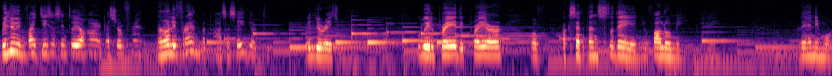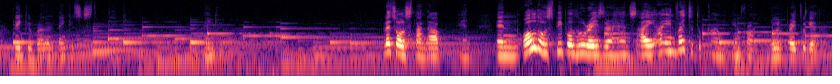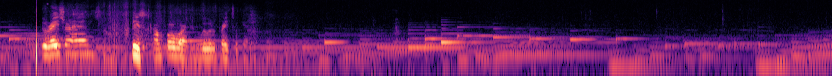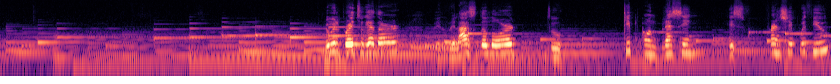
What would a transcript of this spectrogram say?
Will you invite Jesus into your heart as your friend? Not only friend, but as a Savior too. Will you raise your hand? We will pray the prayer of acceptance today, and you follow me. Okay? Are there any more? Thank you, brother. Thank you, sister. Thank you. Thank you. Let's all stand up. And, all those people who raise their hands, I, I invite you to come in front. We will pray together. You raise your hands, please come forward and we will pray together. We will pray together. We'll, we'll ask the Lord to keep on blessing His friendship with you.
